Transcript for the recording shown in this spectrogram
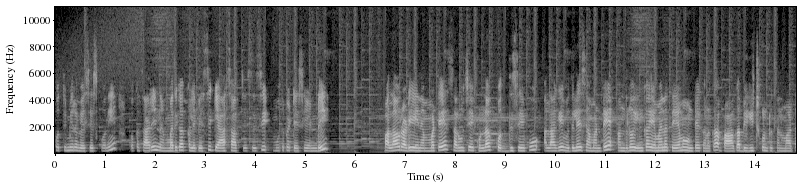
కొత్తిమీర వేసేసుకొని ఒకసారి నెమ్మదిగా కలిపేసి గ్యాస్ ఆఫ్ చేసేసి మూత పెట్టేసేయండి. పలావ్ రెడీ అయినమ్మటే సర్వ్ చేయకుండా కొద్దిసేపు అలాగే వదిలేసామంటే అందులో ఇంకా ఏమైనా తేమ ఉంటే కనుక బాగా బిగించుకుంటుందనమాట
